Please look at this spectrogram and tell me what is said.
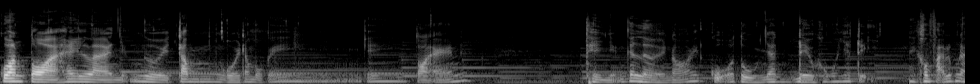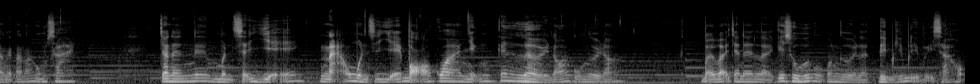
Quan tòa hay là những người trong ngồi trong một cái cái tòa án thì những cái lời nói của tù nhân đều không có giá trị. Không phải lúc nào người ta nói cũng sai. Cho nên mình sẽ dễ, não mình sẽ dễ bỏ qua những cái lời nói của người đó. Bởi vậy cho nên là cái xu hướng của con người là tìm kiếm địa vị xã hội.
